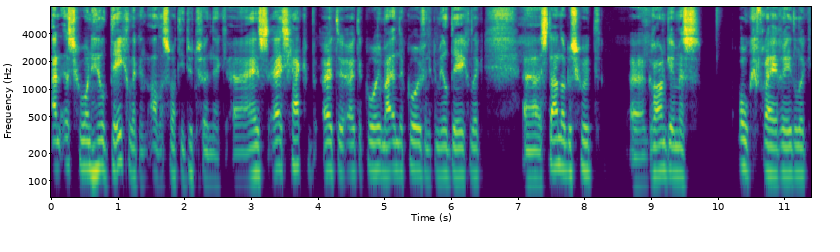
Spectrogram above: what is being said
en is gewoon heel degelijk in alles wat hij doet, vind ik. Uh, hij, is, hij is gek uit de, uit de kooi, maar in de kooi vind ik hem heel degelijk. Uh, Stand-up is goed. Uh, ground game is ook vrij redelijk.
